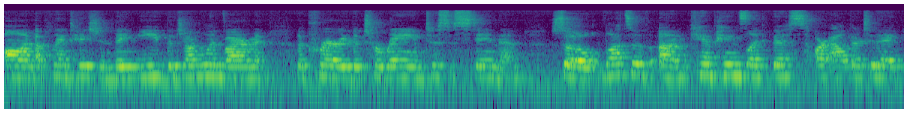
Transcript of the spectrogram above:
on a plantation. They need the jungle environment, the prairie, the terrain to sustain them. So lots of um, campaigns like this are out there today.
